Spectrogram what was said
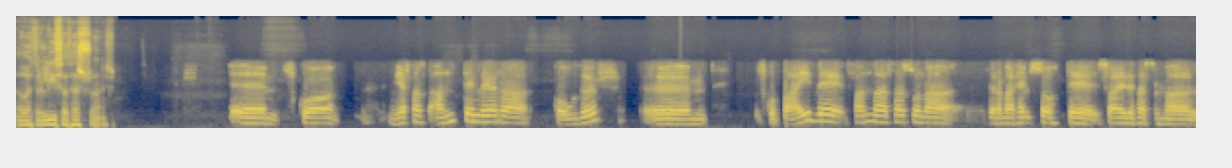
að þú ættir að lýsa þessu aðeins? Um, sko, mér fannst andin vera góður. Um, sko bæði fann maður það svona þegar maður heimsótti svæði þar sem að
